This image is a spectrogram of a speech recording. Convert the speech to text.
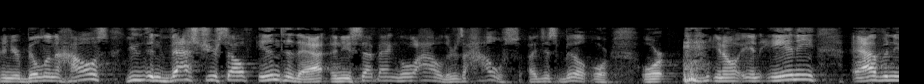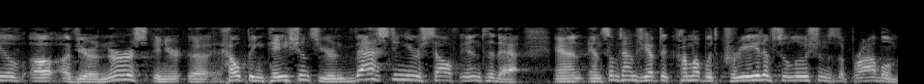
and you're building a house, you invest yourself into that and you step back and go, wow, there's a house I just built. Or, or you know, in any avenue of, uh, of you're a nurse and you're uh, helping patients, you're investing yourself into that. And, and sometimes you have to come up with creative solutions to the problem.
